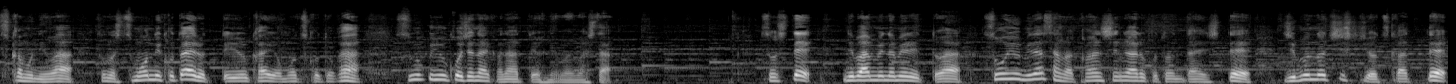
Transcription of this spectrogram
つかむにはその質問に答えるっていう回を持つことがすごく有効じゃないかなっていうふうに思いましたそして2番目のメリットはそういう皆さんが関心があることに対して自分の知識を使って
